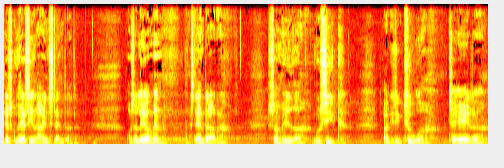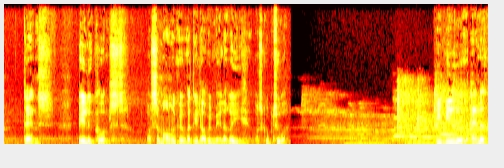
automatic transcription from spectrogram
Den skulle have sin egen standard. Og så laver man standarder, som hedder musik, arkitektur, teater, dans, billedkunst, og som ovenikøbet var delt op i maleri og skulptur. De ville noget andet.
